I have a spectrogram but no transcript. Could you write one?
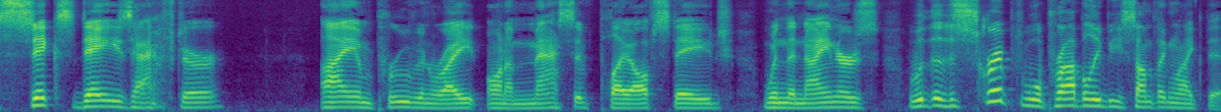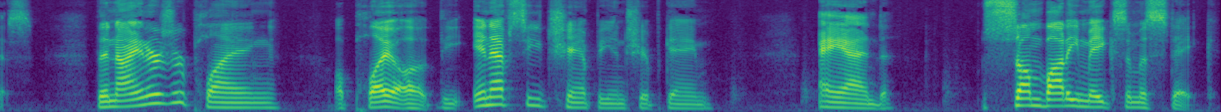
six days after I am proven right on a massive playoff stage when the Niners. Well, the, the script will probably be something like this: the Niners are playing a play uh, the NFC Championship game, and somebody makes a mistake.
